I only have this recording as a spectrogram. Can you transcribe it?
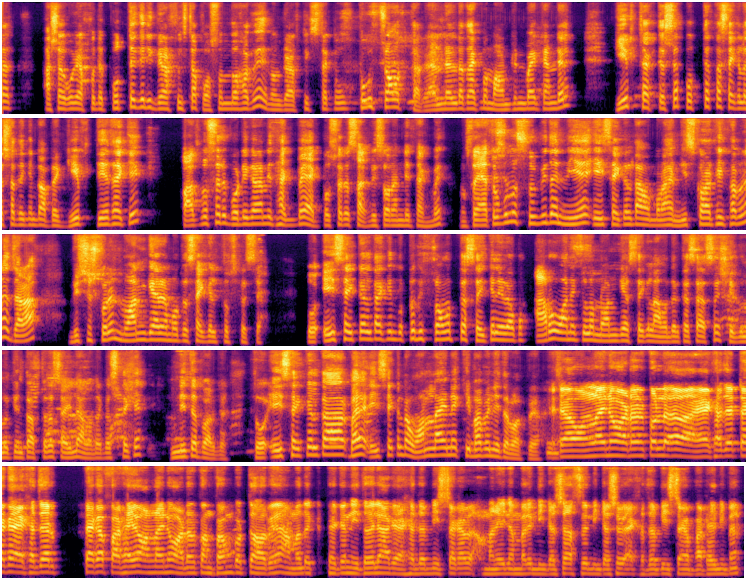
আশা করি আপনাদের প্রত্যেকেরই গ্রাফিক্সটা পছন্দ হবে এবং গ্রাফিক্সটা খুব চমৎকার। হ্যান্ডেলটা থাকবে মাউন্টেন বাইক হ্যান্ডেল গিফট থাকতেছে, প্রত্যেকটা সাইকেলের সাথে কিন্তু আপনার গিফট দিয়ে থাকে। পাঁচ বছরের বডি গ্যারান্টি থাকবে, এক বছরের সার্ভিস ওয়ারেন্টি থাকবে। এতগুলো সুবিধা নিয়ে এই সাইকেলটা আমার মনে হয় মিস করা ঠিক হবে না। যারা, বিশেষ করে নন গিয়ারের মধ্যে সাইকেল খুঁজতেছে। তো এই সাইকেলটা কিন্তু খুবই চমৎকার সাইকেল এরকম আরও অনেকগুলো নন গিয়ার সাইকেল আমাদের কাছে আছে, সেগুলো কিন্তু আপনারা চাইলে আমাদের কাছ থেকে নিতে পারবে। তো এই সাইকেলটা ভাই এই সাইকেলটা অনলাইনে কীভাবে নিতে পারবে? এটা অনলাইনে অর্ডার করলে এক হাজার টাকা, এক হাজার টাকা পাঠায় অনলাইনে অর্ডার কনফার্ম করতে হবে। আমাদের থেকে নিতে হলে আগে এক হাজার বিশ টাকা, আমার এই নাম্বারে বিকাশে আছে বিকাশে এক হাজার বিশ টাকা পাঠিয়ে দিবেন।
